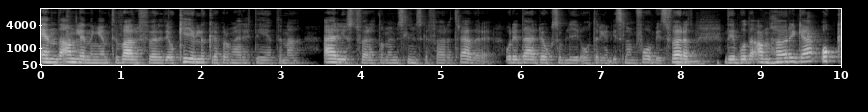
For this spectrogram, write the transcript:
enda anledningen till varför det är okej att luckra på de här rättigheterna är just för att de är muslimska företrädare. Och det är där det också blir återigen islamfobiskt. För att det är både anhöriga och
